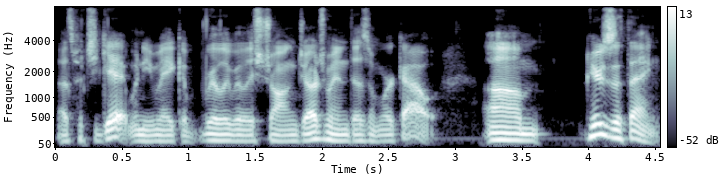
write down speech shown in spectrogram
that's what you get when you make a really really strong judgment and it doesn't work out. Um, here's the thing.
